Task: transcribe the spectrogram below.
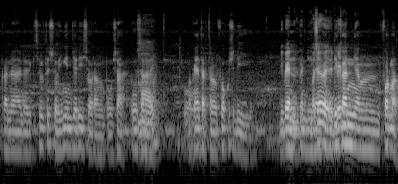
karena dari kecil tuh so ingin jadi seorang pengusaha pengusaha ya. makanya tak terlalu fokus di di band. pendidikan, Maksudnya di band. pendidikan yang formal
